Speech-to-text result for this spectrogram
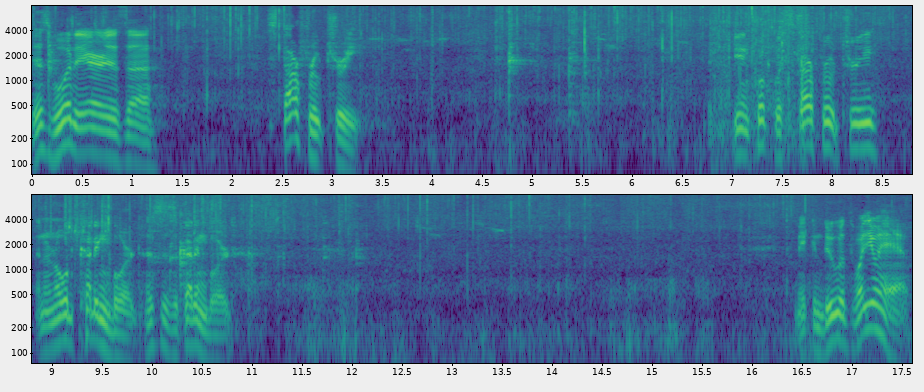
This wood here is a starfruit tree. It's being cooked with starfruit tree and an old cutting board. This is a cutting board. Making do with what you have.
